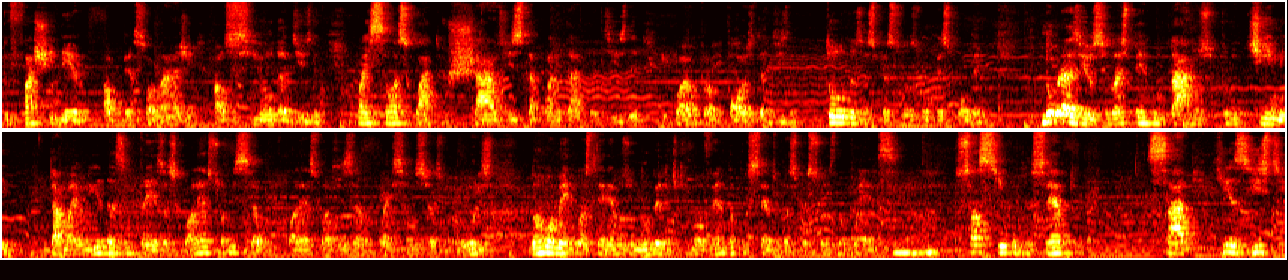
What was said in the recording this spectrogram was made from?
do faxineiro ao personagem, ao CEO da Disney, quais são as quatro chaves da qualidade da Disney e qual é o propósito da Disney. Todas as pessoas vão responder. No Brasil, se nós perguntarmos para o time da maioria das empresas qual é a sua missão, qual é a sua visão, quais são os seus valores, normalmente nós teremos um número de que 90% das pessoas não conhecem. Só 5% sabe que existe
